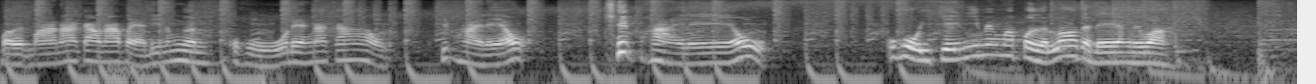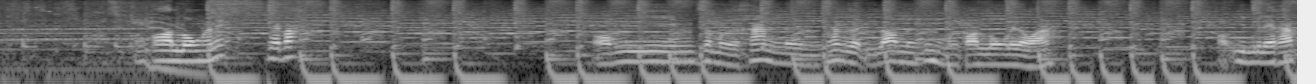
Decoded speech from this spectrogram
เปิดมาหน้าเก้าหน้าแปดดีน้ำเงิน โอ้โห แดงหน้าเก้าชิปหายแล้ว ชิปหายแล้ว โอ้โห อีเจนี่แม่งมาเปิดล่อแต่แดงเลยว่ะมังกรลงแล้วเนี่ยใช่ปะอ๋อมีเสมอขั้นหนึ่งถ้าเกิดอีกรอบหนึ่งก็ถึงมังกรลงเลยเหรอวะ เอาอินไปเลยครับ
